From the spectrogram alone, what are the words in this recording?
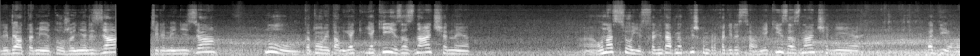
ребятами тоже нельзя, родителями нельзя, ну, которые там, як- які зазначені. Е, У нас все є, санітарну книжку ми проходили сам, які зазначені по делу.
